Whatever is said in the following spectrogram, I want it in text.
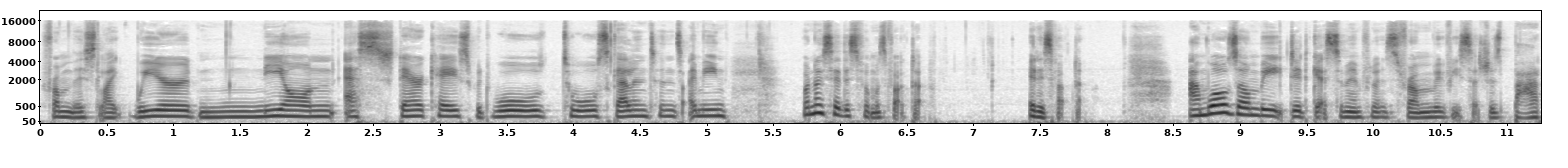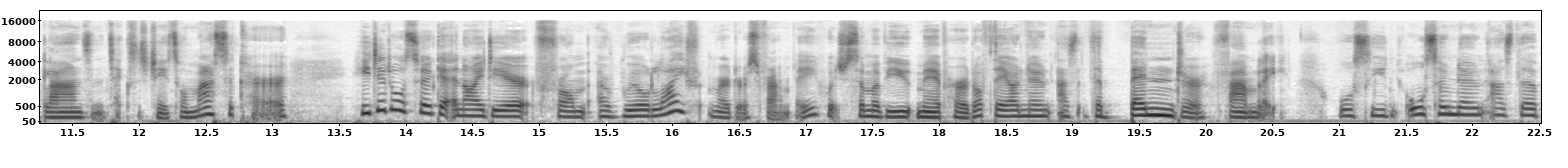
from this like weird neon S staircase with wall to wall skeletons. I mean, when I say this film was fucked up, it is fucked up. And while Zombie did get some influence from movies such as Badlands and the Texas Chainsaw Massacre, he did also get an idea from a real life murderous family, which some of you may have heard of. They are known as the Bender family, also, known as the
